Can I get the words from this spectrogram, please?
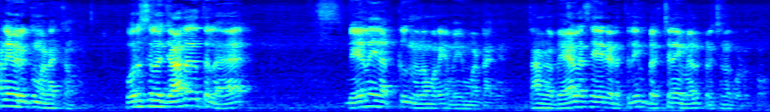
அனைவருக்கும் வணக்கம். ஒரு சில ஜாதகத்தில் வேலையாட்கள் நல்ல அமைய மாட்டாங்க. தாங்கள் வேலை செய்கிற இடத்துலையும் பிரச்சனை மேலே பிரச்சனை கொடுக்கும்.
